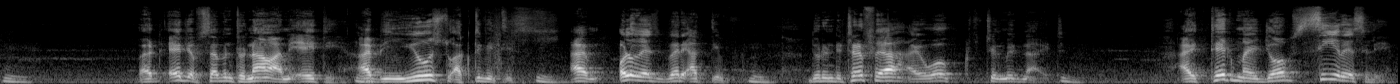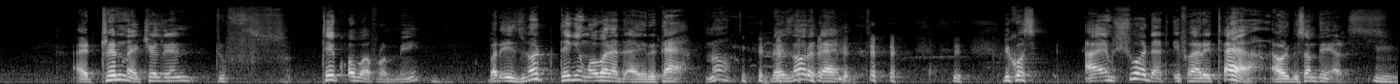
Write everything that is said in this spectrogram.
Hmm. But at the age of seven to now, I'm 80. Hmm. I've been used to activities. I'm always very active. During the trade fair, I work till midnight. I take my job seriously. I train my children to f- take over from me, but it's not taking over that I retire. No, there's no retirement. Because I am sure that if I retire, I will be something else. Hmm.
